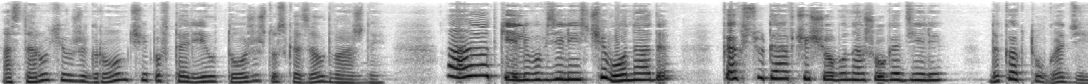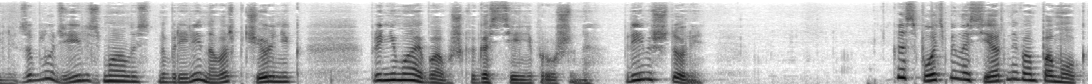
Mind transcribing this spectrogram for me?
А старухи уже громче повторил то же, что сказал дважды. — А от Келева взялись, чего надо? — как сюда, в чащобу нашу угодили? Да как-то угодили. Заблудились малость, набрели на ваш пчельник. Принимай, бабушка, гостей непрошенных. Примешь, что ли? Господь милосердный вам помог,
